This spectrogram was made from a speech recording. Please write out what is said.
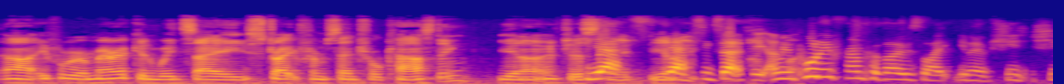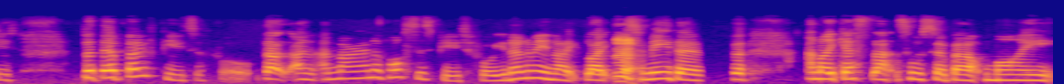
uh, if we were American we'd say straight from central casting you know just yes like, you know, yes exactly. I mean Pauline Ferrand Prévot like you know she's she's but they're both beautiful. That and, and Mariana Vos is beautiful you know what I mean? Like like Yeah. to me they're but and I guess that's also about my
